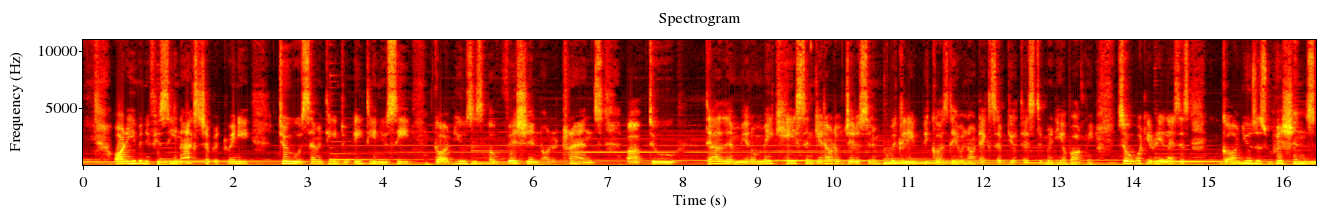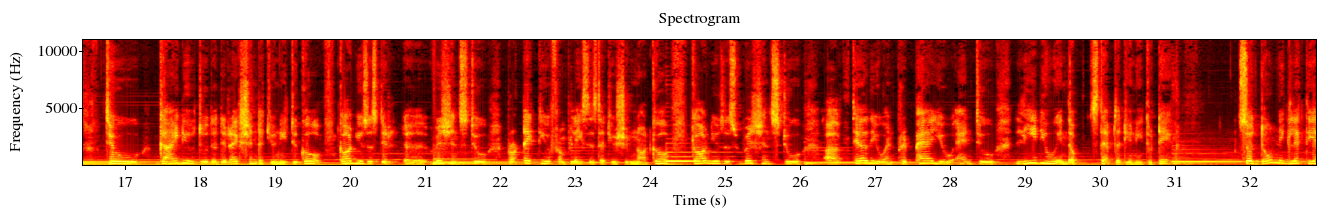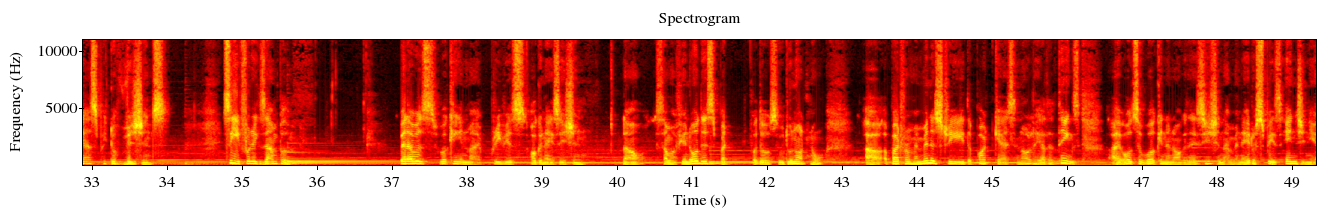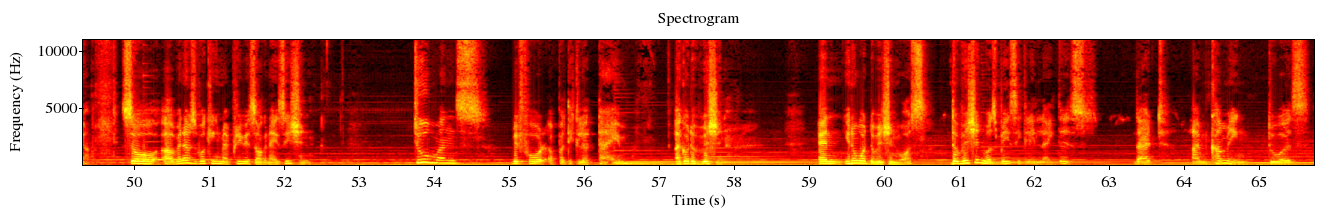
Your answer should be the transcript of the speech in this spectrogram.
Or even if you see in Acts chapter 22 17 to 18 you see god uses a vision or a trance uh, to tell them, you know, make haste and get out of Jerusalem quickly because they will not accept your testimony about me. So, what you realize is God uses visions to guide you to the direction that you need to go. God uses uh, visions to protect you from places that you should not go. God uses visions to uh, tell you and prepare you and to lead you in the step that you need to take. So don't neglect the aspect of visions. See, for example, when I was working in my previous organization, now some of you know this, but for those who do not know, uh, apart from my ministry, the podcast, and all the other things, I also work in an organization. I'm an aerospace engineer. So uh, when I was working in my previous organization, two months before a particular time, I got a vision. And you know what the vision was? The vision was basically like this that I'm coming towards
